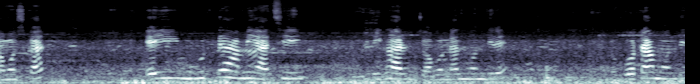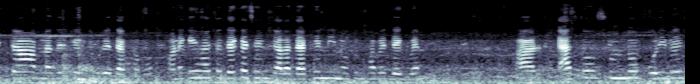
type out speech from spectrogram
নমস্কার। এই মুহূর্তে আমি আছি দীঘার জগন্নাথ মন্দিরে। গোটা মন্দিরটা আপনাদেরকে ঘুরে দেখাবো। অনেকেই হয়তো দেখেছেন, যারা দেখেননি, নতুনভাবে দেখবেন। আর এত সুন্দর পরিবেশ,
